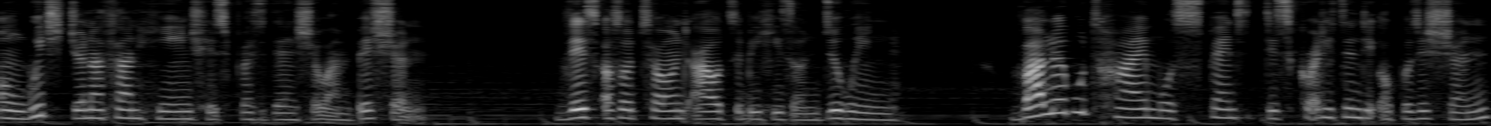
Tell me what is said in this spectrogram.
on which Jonathan hinged his presidential ambition. This also turned out to be his undoing. Valuable time was spent discrediting the opposition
